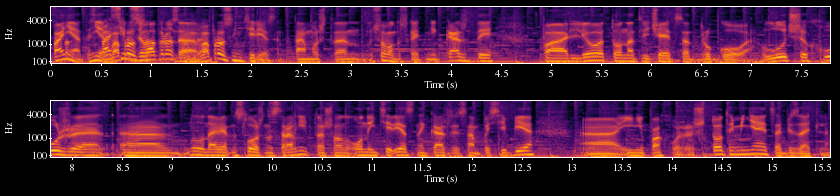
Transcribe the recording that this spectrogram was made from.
Понятно. Нет, Спасибо вопрос, за вопрос Да, да. вопрос интересный, потому что, ну, что могу сказать, не каждый полет, он отличается от другого. Лучше, хуже, э, ну, наверное, сложно сравнить, потому что он, он интересный каждый сам по себе э, и не похожий. Что-то меняется обязательно.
